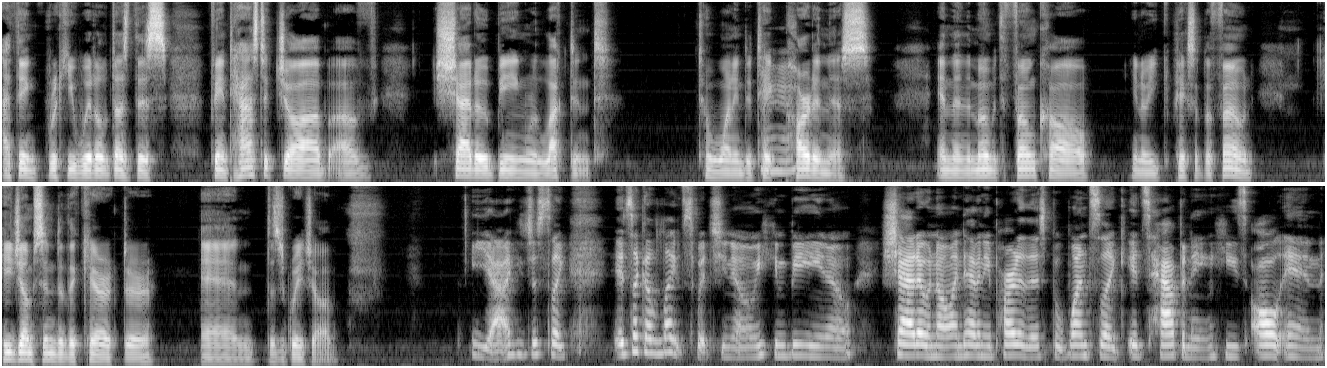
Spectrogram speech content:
I think Ricky Whittle does this fantastic job of Shadow being reluctant to wanting to take mm-hmm. part in this. And then the moment the phone call, you know, he picks up the phone, he jumps into the character and does a great job. Yeah, he's just like it's like a light switch, you know. He can be, you know, shadow not wanting to have any part of this, but once like it's happening, he's all in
